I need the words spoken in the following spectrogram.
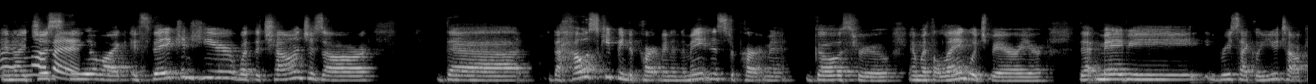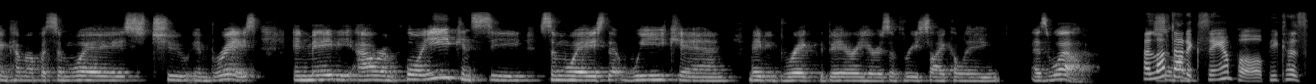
and i, I just it. feel like if they can hear what the challenges are that the housekeeping department and the maintenance department go through and with a language barrier that maybe recycle utah can come up with some ways to embrace and maybe our employee can see some ways that we can maybe break the barriers of recycling as well I love so, that example because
